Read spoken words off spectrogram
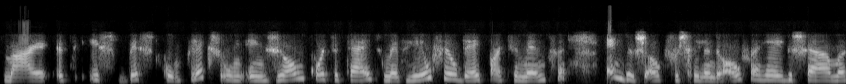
Maar het is best complex om in zo'n korte tijd met heel veel departementen en dus ook verschillende overheden samen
